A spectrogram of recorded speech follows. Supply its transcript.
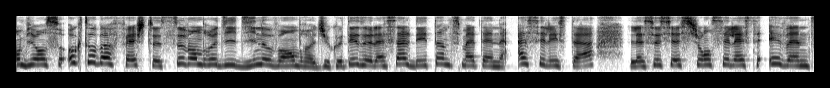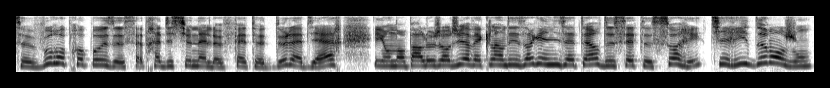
Ambiance Oktoberfest ce vendredi 10 novembre du côté de la salle des Tanzmatten à Célesta. L'association Céleste Event vous repropose sa traditionnelle fête de la bière et on en parle aujourd'hui avec l'un des organisateurs de cette soirée, Thierry Demangeon.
